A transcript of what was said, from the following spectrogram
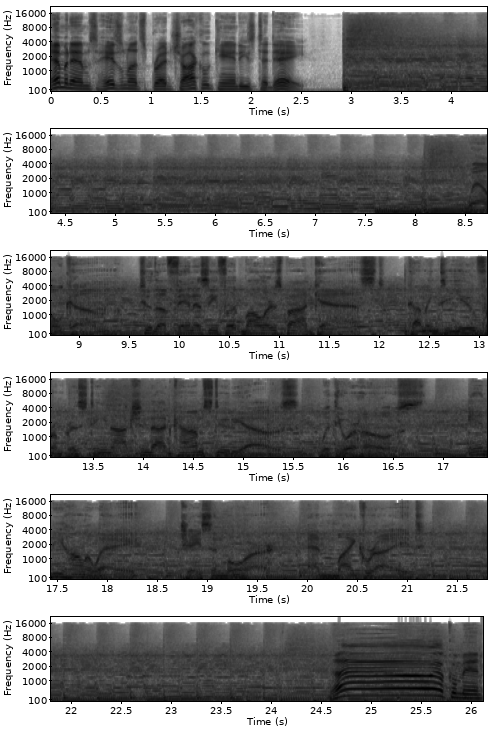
M&M's hazelnut spread chocolate candies today. Welcome to the Fantasy Footballers Podcast, coming to you from pristineauction.com studios with your hosts, Andy Holloway, Jason Moore, and Mike Wright. Oh, welcome in.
